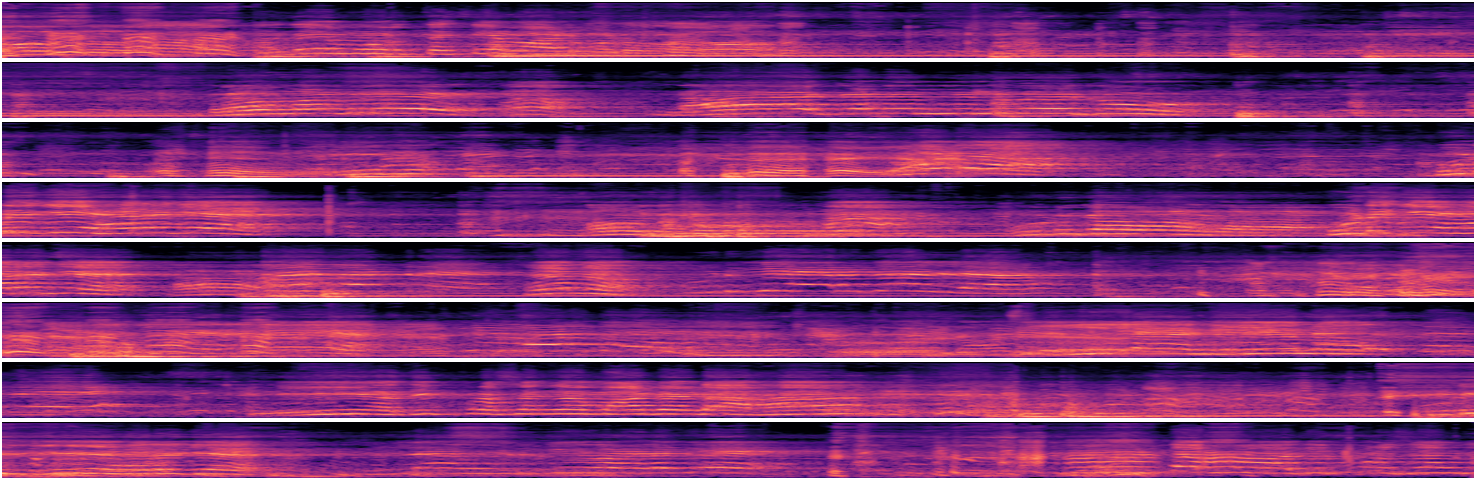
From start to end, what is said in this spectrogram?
ಹೌದು. ಅದೇ ಮುಹೂರ್ತಕ್ಕೆ ಮಾಡ್ಬಿಡುವ. ಬ್ರಹ್ಮಣ್ರಿ ನಾ ಯಾಕಡೆ ನಿಲ್ಬೇಕು? ನೀನು ನೋಡ ಹುಡುಗಿ ಹೆರಿಗೆ. ಹೌದು. ಹಾ. ಹುಡುಗ ಹುಡುಗಿ ಹೆರಿಗೆ. ಏನು? ಹುಡುಗಿ ಯಾರಿಗಲ್ಲ ಹುಡುಗಿ ಹೆರಿಗೆಯ? ಇಲ್ಲ ನೀನು ಇರ್ತದೆ ನೀ ಅಧಿಕ ಪ್ರಸಂಗ ಮಾಡ್ಯಾಡ ಹಾ? ಹುಡುಗಿ ಹೊರಗೆ. ಇಲ್ಲ ಹುಡುಗಿ ಒಳಗೆ. ಅಧಿಕ ಪ್ರಸಂಗ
